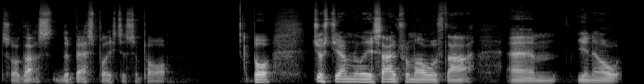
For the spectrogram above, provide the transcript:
So that's the best place to support. But just generally, aside from all of that, um, you know,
